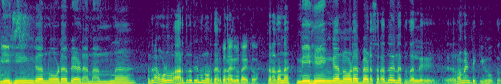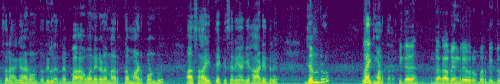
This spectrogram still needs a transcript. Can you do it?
ನೀ ಹಿಂಗ ನೋಡಬೇಡ ನನ್ನ. ಅಂದ್ರೆ ಅವಳು ಆರ್ದ್ರತೆಯಿಂದ ನೋಡ್ತಾ ಇರ್ತಾರೆ ಗೊತ್ತಾಯ್ತು ಗೊತ್ತಾಯ್ತು. ಸರ್ ಅದನ್ನ ನೀ ಹಿಂಗ ನೋಡಬೇಡ. ಸರ್ ಅದು ಏನಾಗ್ತದೆ ಅಲ್ಲಿ? ರೊಮ್ಯಾಂಟಿಕ್ಕಿಗೆ ಹೋಗ್ತದೆ. ಸರ್ ಹಾಗೆ ಹಾಡುವಂಥದ್ದಿಲ್ಲ. ಅಂದರೆ ಭಾವನೆಗಳನ್ನು ಅರ್ಥ ಮಾಡಿಕೊಂಡು ಆ ಸಾಹಿತ್ಯಕ್ಕೆ ಸರಿಯಾಗಿ ಹಾಡಿದರೆ ಜನರು ಲೈಕ್ ಮಾಡ್ತಾರೆ. ಈಗ ದರಾ ಬೇಂದ್ರೆ ಅವರು ಬರೆದಿದ್ದು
